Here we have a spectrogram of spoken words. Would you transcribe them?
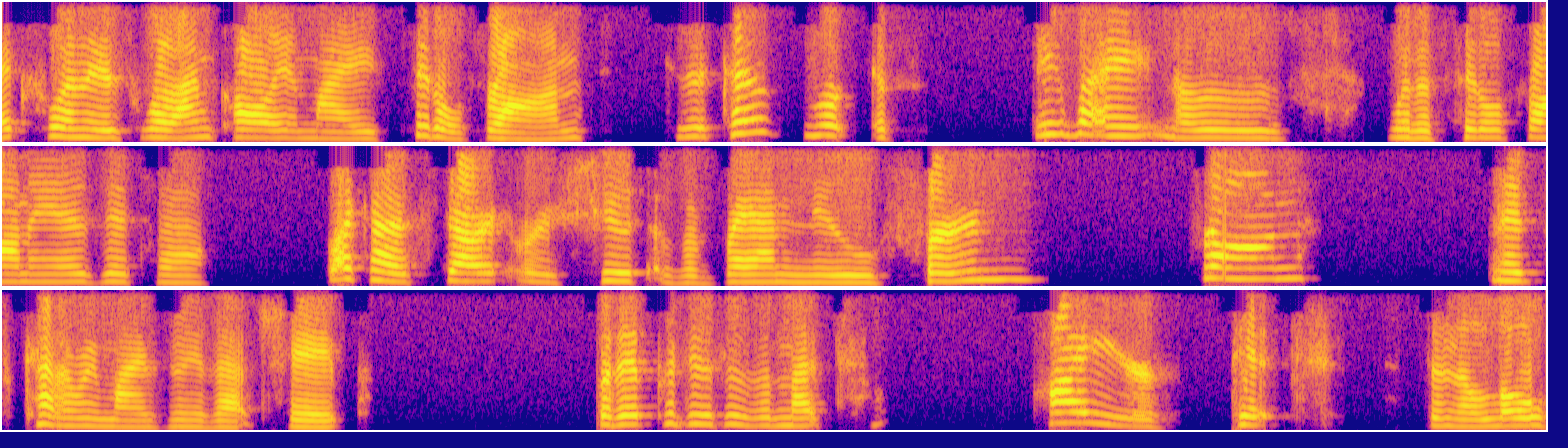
Next one is what I'm calling my fiddle frond. Because it kind of look, if anybody knows what a fiddle frond is, it's a like a start or a shoot of a brand new fern frond. And it kind of reminds me of that shape. But it produces a much higher pitch than the low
